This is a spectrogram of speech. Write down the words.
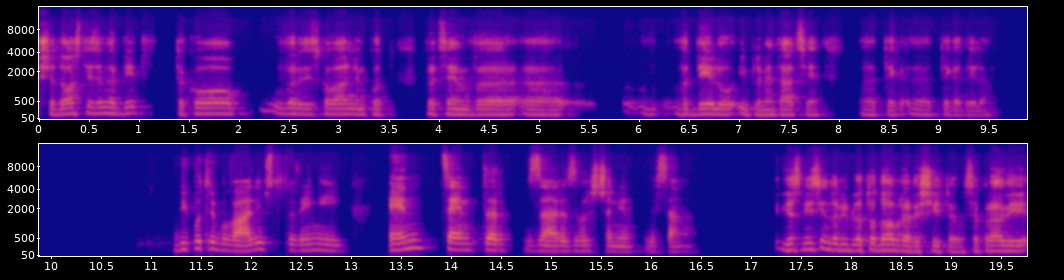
še dosti za narediti, tako v raziskovalnem, kot predvsem v, eh, v delu implementacije eh, tega, eh, tega dela. Bi potrebovali v Sloveniji en center za razvrščanje lesa? Jaz mislim, da bi bila to dobra rešitev. Se pravi,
